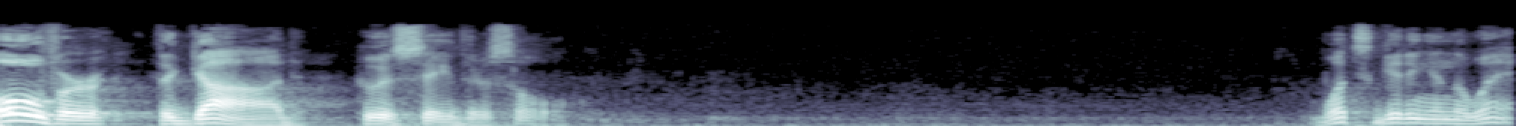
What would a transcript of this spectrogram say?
over the God who has saved their soul. What's getting in the way?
